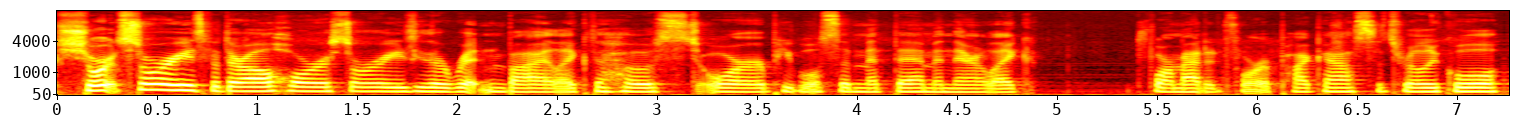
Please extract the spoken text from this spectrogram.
short stories, but they're all horror stories, either written by like the host or people submit them and they're like formatted for a podcast. It's really cool.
